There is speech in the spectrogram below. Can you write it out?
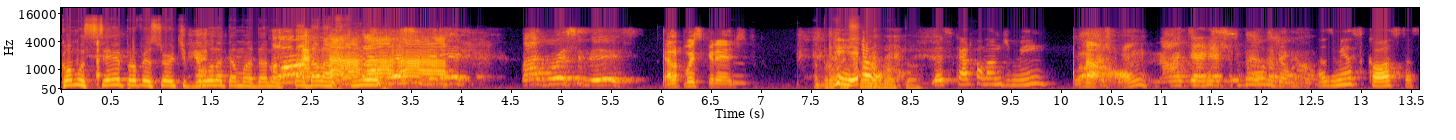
Como sempre, professor Tibula tá mandando um Pagou padalafio. esse mês. Pagou esse mês. Ela pôs crédito. A professora Eu? voltou. Vocês ficaram falando de mim? Não, Não, a internet não tá, legal. Nas minhas costas.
